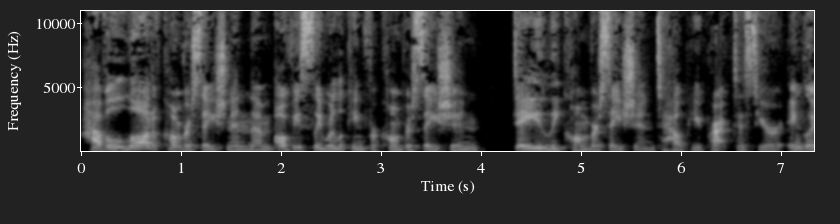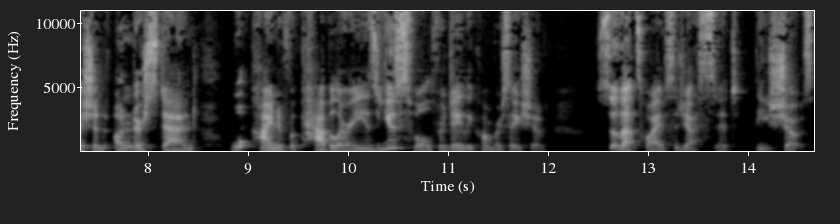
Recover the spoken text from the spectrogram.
have a lot of conversation in them. Obviously, we're looking for conversation, daily conversation to help you practice your English and understand what kind of vocabulary is useful for daily conversation. So that's why I've suggested these shows.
